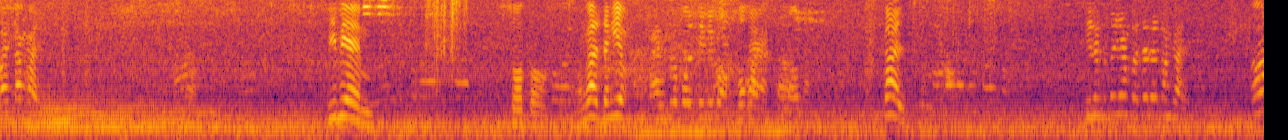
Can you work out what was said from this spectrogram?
Vice Uncle. BBM. Soto. Uncle, thank you. Maestro Paul TV po. Bukas. Salaw na. Kal. Sino gusto niyo ang presidente Uncle? Ha?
